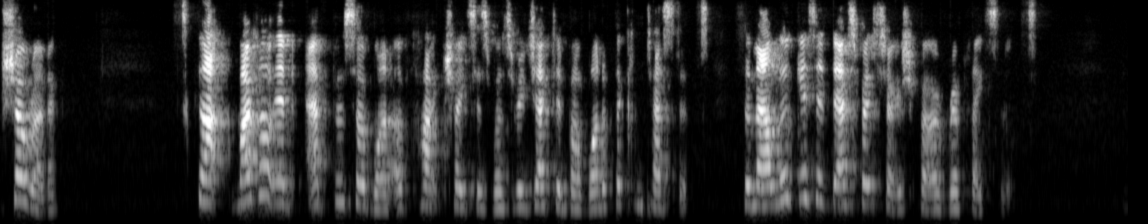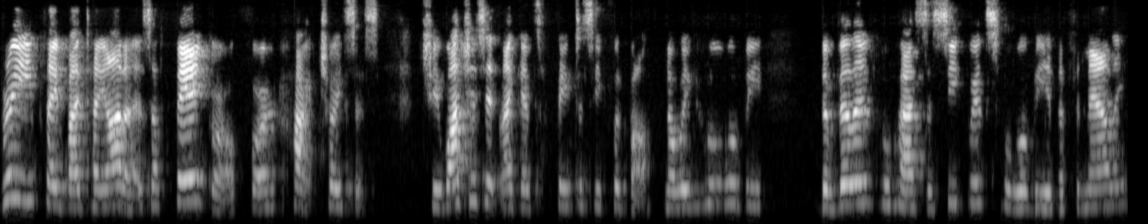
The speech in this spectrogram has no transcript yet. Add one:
showrunner. Scott Marco in episode one of Heart Choices was rejected by one of the contestants, so now Luke is in desperate search for a replacement. Bree, played by Tayana, is a fangirl for Heart Choices she watches it like it's fantasy football, knowing who will be the villain, who has the secrets, who will be in the finale.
